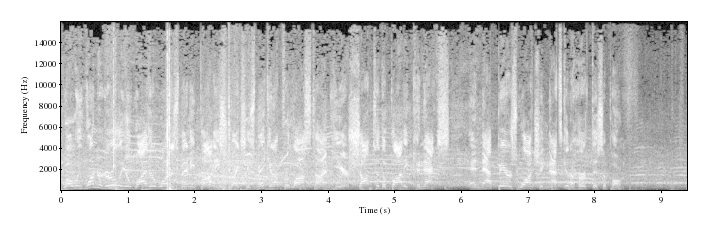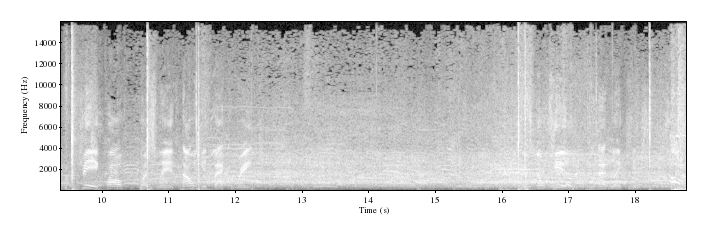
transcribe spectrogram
Well, we wondered earlier why there weren't as many body strikes. He's making up for lost time here. Shot to the body connects, and that bears watching. That's going to hurt this opponent. Big, powerful punch lands. Now he gets back to range. There's no kill on that leg kick. Oh!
